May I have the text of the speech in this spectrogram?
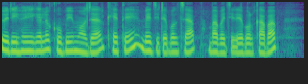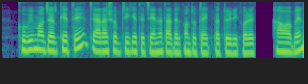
তৈরি হয়ে গেল খুবই মজার খেতে ভেজিটেবল চাপ বা ভেজিটেবল কাবাব। খুবই মজার খেতে, যারা সবজি খেতে চায় না তাদের অন্তত একবার তৈরি করে খাওয়াবেন,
